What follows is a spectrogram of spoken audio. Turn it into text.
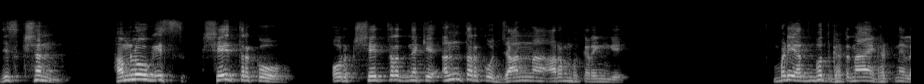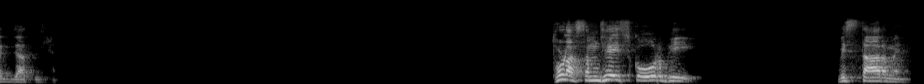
जिस क्षण हम लोग इस क्षेत्र को और क्षेत्रज्ञ के अंतर को जानना आरंभ करेंगे, बड़ी अद्भुत घटनाएँ घटने लग जाती हैं। थोड़ा समझे इसको और भी विस्तार में।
